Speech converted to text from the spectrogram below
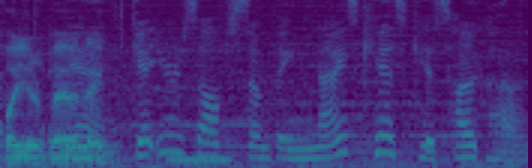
for your birthday. Get yourself something nice. Kiss, kiss, hug, hug.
